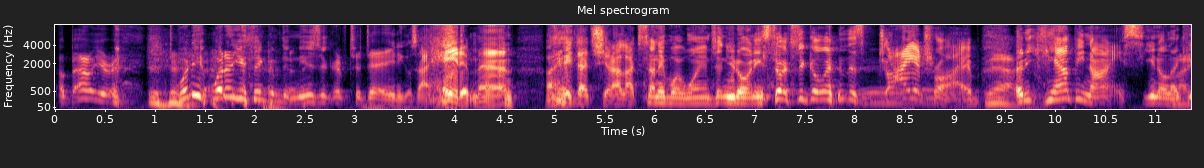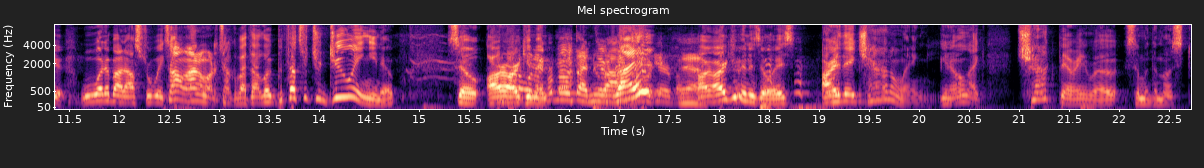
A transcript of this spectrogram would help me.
about your, what do you, what do you think of the music of today?" And he goes, "I hate it, man. I hate that shit. I like Sonny Boy Williams." And you know, and he starts to go into this diatribe, Yeah. and he can't be nice, you know, like, you- well, what about Astral Weeks? Oh, I don't want to talk about that, like, but that's what you're doing, you know. So our argument, promote that new album. Right? Yeah. Our argument is always, are they channeling? You know, like Chuck Berry wrote some of the most.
